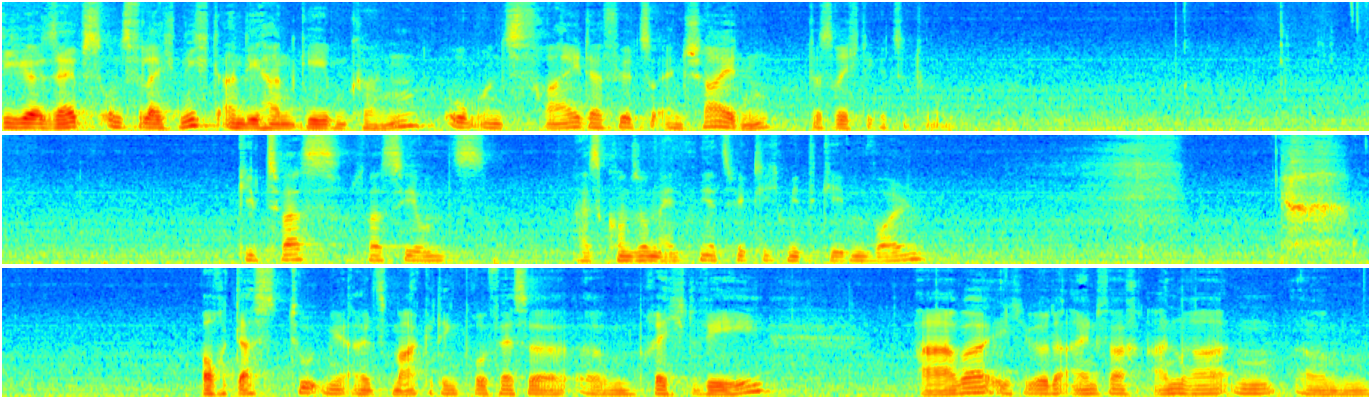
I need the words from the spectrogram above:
die wir selbst uns vielleicht nicht an die Hand geben können, um uns frei dafür zu entscheiden, das Richtige zu tun. Gibt es was, was Sie uns als Konsumenten jetzt wirklich mitgeben wollen? Auch das tut mir als Marketingprofessor ähm, recht weh. Aber ich würde einfach anraten, ähm,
